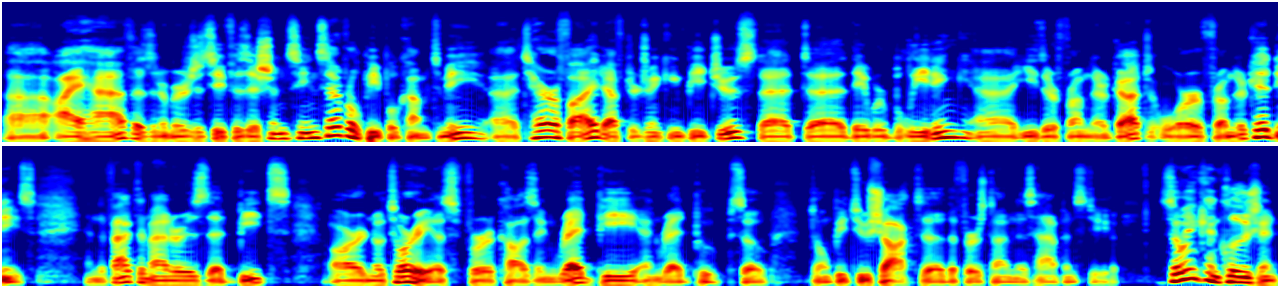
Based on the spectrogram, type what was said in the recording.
Uh, I have, as an emergency physician, seen several people come to me uh, terrified after drinking beet juice that uh, they were bleeding uh, either from their gut or from their kidneys. And the fact of the matter is that beets are notorious for causing red pee and red poop. So don't be too shocked uh, the first time this happens to you. So, in conclusion,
